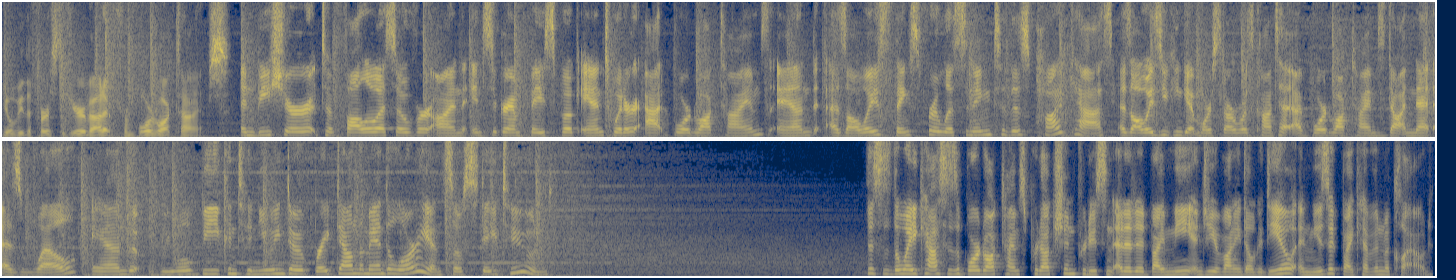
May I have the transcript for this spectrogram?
you'll be the first to hear about it from Boardwalk Times. And be sure to follow us over on Instagram, Facebook, and Twitter at Boardwalk Times. And as always, thanks for listening to this podcast. As always, you can get more Star Wars content at boardwalktimes.net as well. And we will be continuing to break down The Mandalorian, so stay tuned. This is The Waycast is a Boardwalk Times production, produced and edited by me and Giovanni Delgadillo, and music by Kevin MacLeod.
